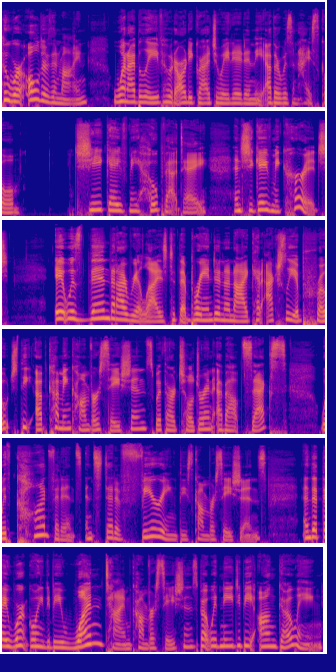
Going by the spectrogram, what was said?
who were older than mine, one I believe who had already graduated and the other was in high school. She gave me hope that day, and she gave me courage. It was then that I realized that Brandon and I could actually approach the upcoming conversations with our children about sex with confidence instead of fearing these conversations, and that they weren't going to be one time conversations, but would need to be ongoing.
